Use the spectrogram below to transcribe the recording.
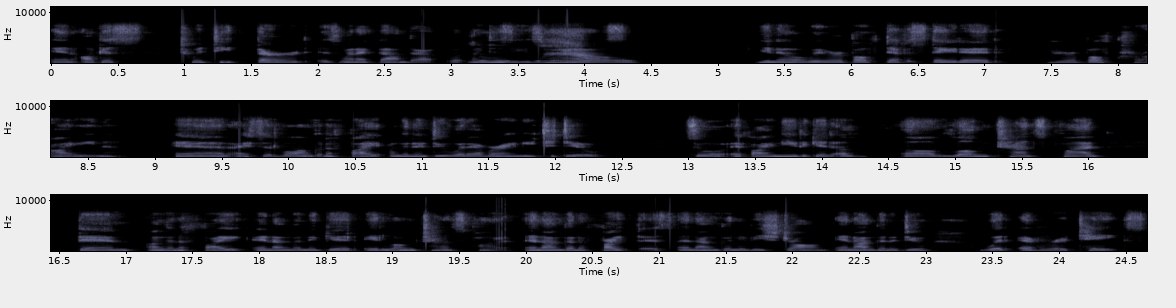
and August 23rd is when I found out what my oh, disease wow. was. You know, we were both devastated. We were both crying. And I said, Well, I'm going to fight. I'm going to do whatever I need to do. So if I need to get a, a lung transplant then I'm going to fight and I'm going to get a lung transplant and I'm going to fight this and I'm going to be strong and I'm going to do whatever it takes.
